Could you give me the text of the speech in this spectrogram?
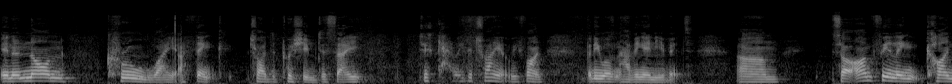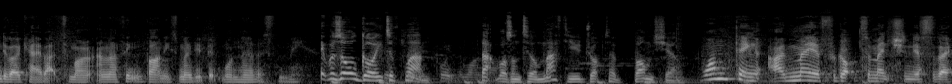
in a non-cruel way, I think, tried to push him to say, just carry the tray, it'll be fine. But he wasn't having any of it. Um, so I'm feeling kind of okay about tomorrow, and I think Barney's maybe a bit more nervous than me. It was all going to plan. That was until Matthew dropped a bombshell. One thing I may have forgot to mention yesterday,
